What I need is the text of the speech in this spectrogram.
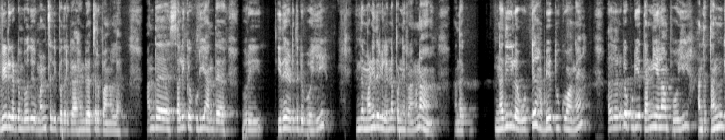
வீடு கட்டும்போது மண் சலிப்பதற்காக வேண்டி வச்சுருப்பாங்கல்ல அந்த சலிக்கக்கூடிய அந்த ஒரு இதை எடுத்துகிட்டு போய் இந்த மனிதர்கள் என்ன பண்ணிடுறாங்கன்னா அந்த நதியில் விட்டு அப்படியே தூக்குவாங்க. அதில் இருக்கக்கூடிய தண்ணியெல்லாம் போய் அந்த தங்க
